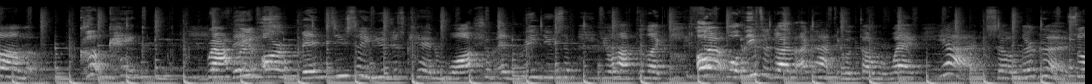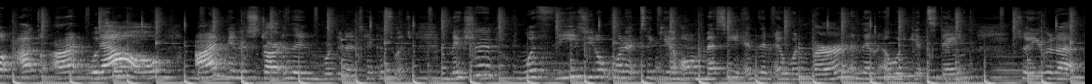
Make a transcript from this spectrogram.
um cupcake wrappers. They are bendy, so you just can wash them and reuse them. You don't have to like, oh, well, these are done. I can have to go throw them away. Yeah, so they're good. So I, now I'm gonna start, and then we're gonna take a switch. Make sure with these you don't want it to get all messy, and then it would burn, and then it would get stained. So you're gonna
